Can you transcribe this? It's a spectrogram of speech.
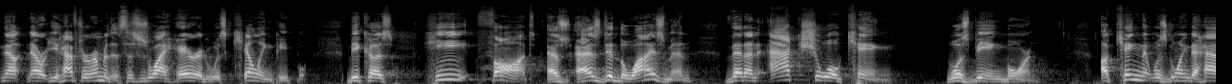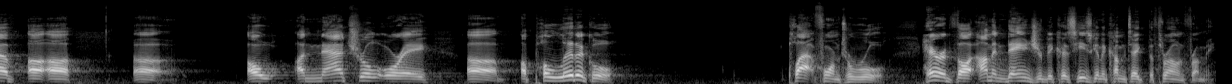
now, now you have to remember this. This is why Herod was killing people, because he thought, as, as did the wise men, that an actual king was being born. A king that was going to have a, a, a, a, a natural or a, um, a political platform to rule. Herod thought, I'm in danger because he's going to come take the throne from me.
